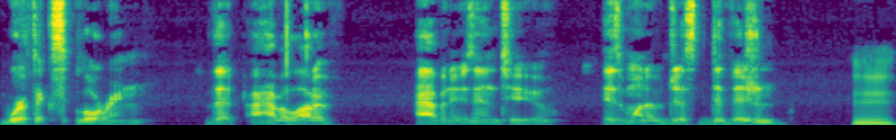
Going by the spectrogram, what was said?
worth exploring that I have a lot of avenues into is one of just division. Mm.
